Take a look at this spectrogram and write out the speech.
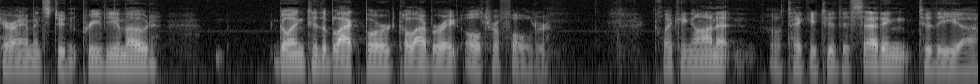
Here I am in student preview mode going to the Blackboard Collaborate Ultra folder. Clicking on it will take you to the setting, to the uh,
